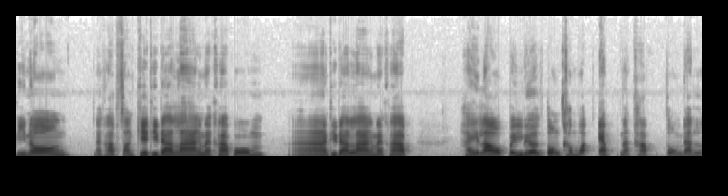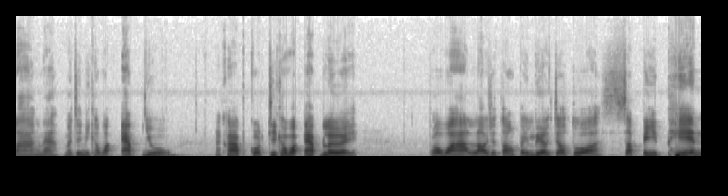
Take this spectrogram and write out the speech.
พี่น้องนะครับ สังเกตที่ด้านล่างนะครับผมอ่าที่ด้านล่างนะครับ ให้เราไปเลือกตรงคำว่าแอปนะครับ ตรงด้านล่างนะ มันจะมีคำว่าแอปอยู่นะครับ กดที่คำว่าแอปเลย เพราะว่าเราจะต้องไปเลือกเจ้าตัว Speed Paint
